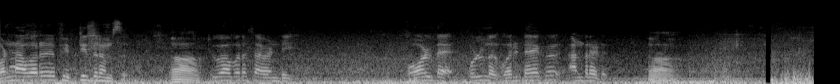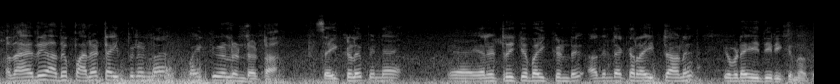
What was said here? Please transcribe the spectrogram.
വൺ അവർ ഫിഫ്റ്റി ദ്രംസ് ആ. Two hour seventy all day full ഒരു ഡേക്ക് ഹൺഡ്രഡ് ആ. അതായത് അത് പല ടൈപ്പിലുള്ള ബൈക്കുകളുണ്ട് കേട്ടോ. സൈക്കിൾ പിന്നെ ഇലക്ട്രിക് ബൈക്ക് ഉണ്ട്. അതിന്റെയൊക്കെ റേറ്റാണ് ഇവിടെ എഴുതിയിരിക്കുന്നത്.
